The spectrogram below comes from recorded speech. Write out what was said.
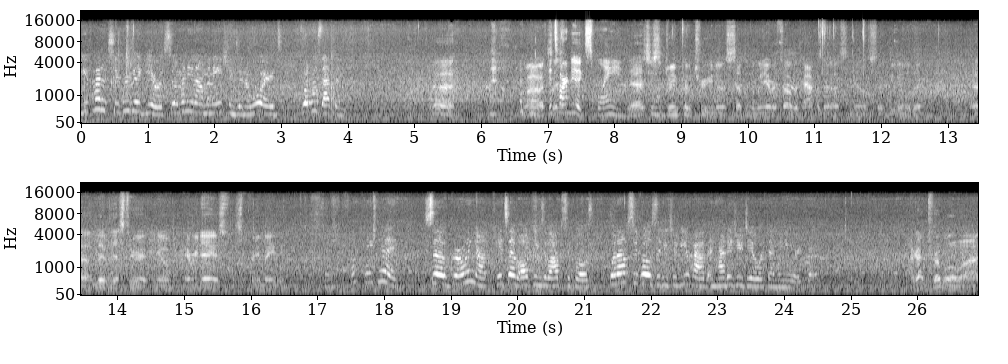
you've had a super big year with so many nominations and awards. What has that been like? Uh, wow, it's, It's a- hard to explain. Yeah, it's just a dream come true. You know, it's something that we never thought would happen to us. You know, so being able to uh, live this through it, you know, every day is, is pretty amazing. Okay, good. So growing up, kids have all kinds of obstacles. What obstacles did each of you have and how did you deal with them when you were a kid? I got in trouble a lot.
